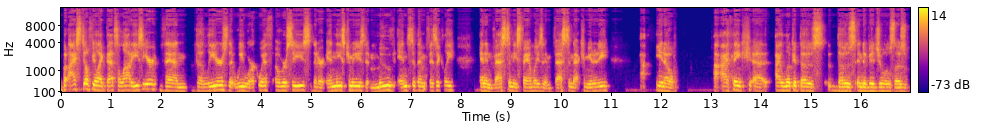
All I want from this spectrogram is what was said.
but I still feel like that's a lot easier than the leaders that we work with overseas that are in these communities that move into them physically and invest in these families and invest in that community. You know, I think uh, I look at those those individuals, those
